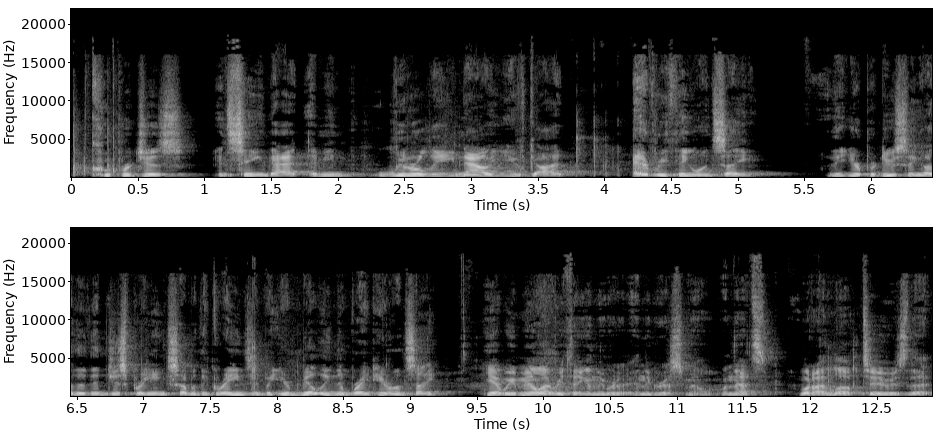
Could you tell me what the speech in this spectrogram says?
cooperages, and seeing that. I mean, literally now you've got everything on site that you're producing other than just bringing some of the grains in, but you're milling them right here on site. Yeah, we mill everything in the in the grist mill, and that's what I love too. Is that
